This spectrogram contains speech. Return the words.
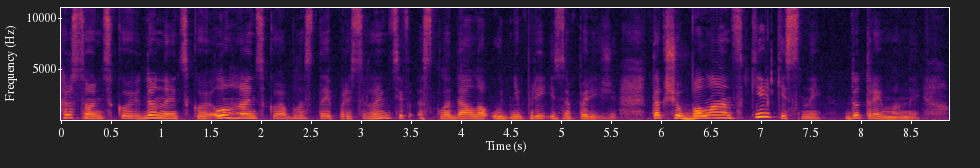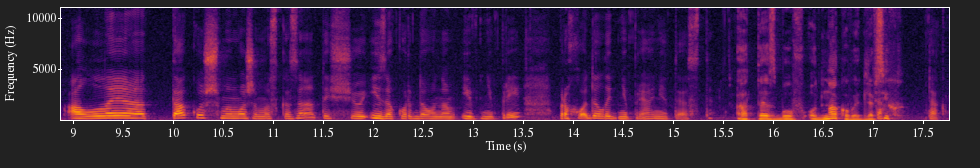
Херсонської, Донецької, Луганської областей, переселенців складала у Дніпрі і Запоріжжі. Так що баланс кількісний дотриманий, але також ми можемо сказати, що і за кордоном, і в Дніпрі проходили дніпряні тести. а тест був однаковий для всіх? Так.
